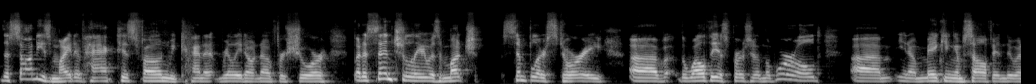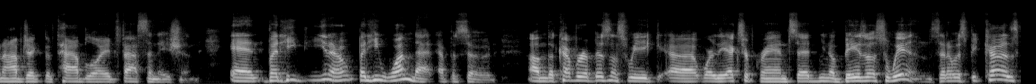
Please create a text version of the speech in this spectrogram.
the Saudis might have hacked his phone. We kind of really don't know for sure, but essentially it was a much simpler story of the wealthiest person in the world, um, you know, making himself into an object of tabloid fascination. And but he, you know, but he won that episode. Um, the cover of Business Week, uh, where the excerpt ran, said, you know, Bezos wins. And it was because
